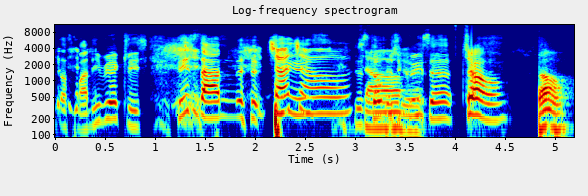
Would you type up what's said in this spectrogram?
das war die wirklich. Bis dann. Ciao, Tschüss. ciao. Dystopische Ciao. Grüße. Ciao. Ciao.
